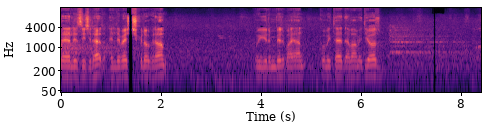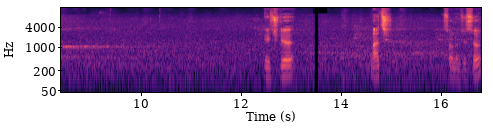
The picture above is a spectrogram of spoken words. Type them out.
Değerli izleyiciler 55 kilogram bu 21 bayan komite devam ediyor. Üçlü maç sonuncusu.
